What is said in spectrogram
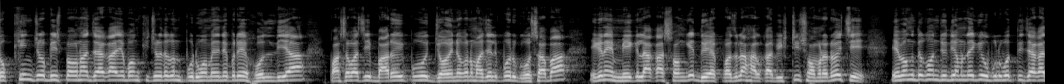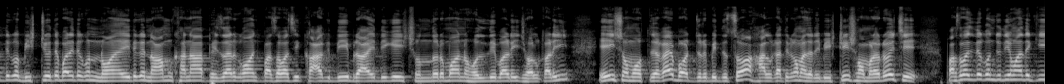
দক্ষিণ চব্বিশ পরগনা জায়গায় এবং কিছুটা দেখুন, পূর্ব মেদিনীপুরে হলদিয়া, পাশাপাশি বারুইপুর, জয়নগর মাঝেলপুর গোসাবা, এখানে মেঘলাকার সঙ্গে দু এক পাঁচলা হালকা বৃষ্টির সম্ভাবনা রয়েছে। এবং দেখুন, যদি আমরা দেখি উপকূলবর্তী জায়গার দিকেও বৃষ্টি হতে পারে, দেখুন, নয় এইদিকে নামখানা, ফেজারগঞ্জ, পাশাপাশি কাকদ্বীপ, রায়দিঘি, সুন্দরবন, হলদিবাড়ি, ঝলকারি, এই সমস্ত জায়গায় বজ্রবিদ্যুৎ সহ হালকা থেকে মাঝারি বৃষ্টির সম্ভাবনা রয়েছে। পাশাপাশি দেখুন, যদি আমাদের কি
